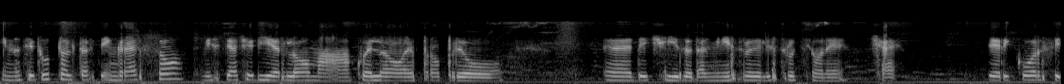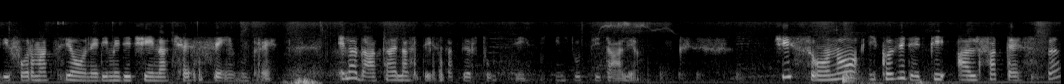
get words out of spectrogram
innanzitutto il test d'ingresso, mi spiace dirlo, ma quello è proprio eh, deciso dal Ministro dell'Istruzione c'è, per i corsi di formazione di medicina c'è sempre. E la data è la stessa per tutti, in tutta Italia. Ci sono i cosiddetti alfa test,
